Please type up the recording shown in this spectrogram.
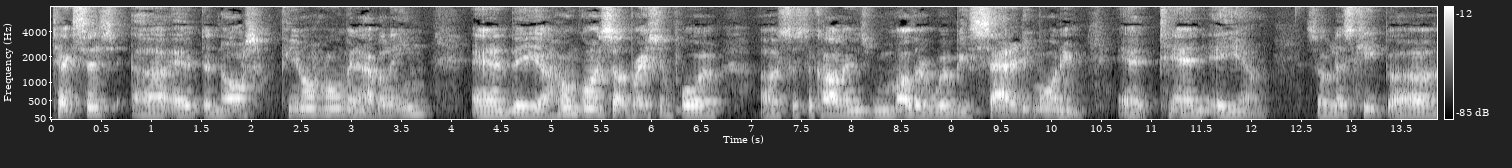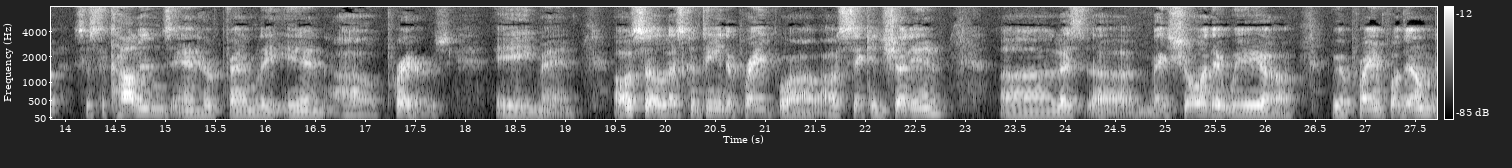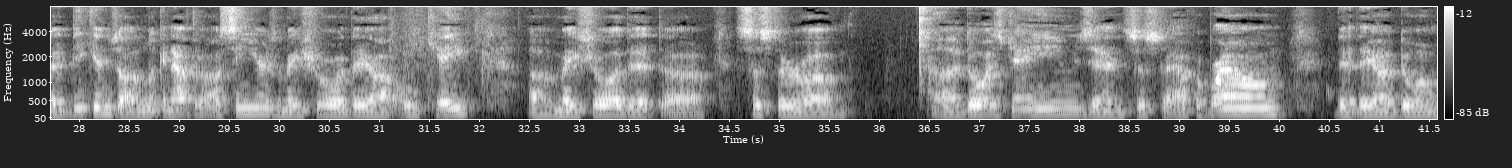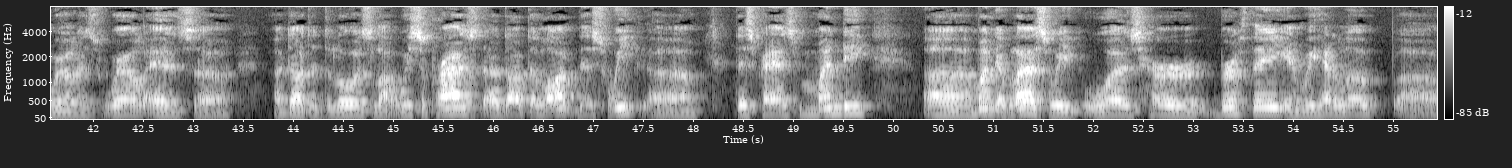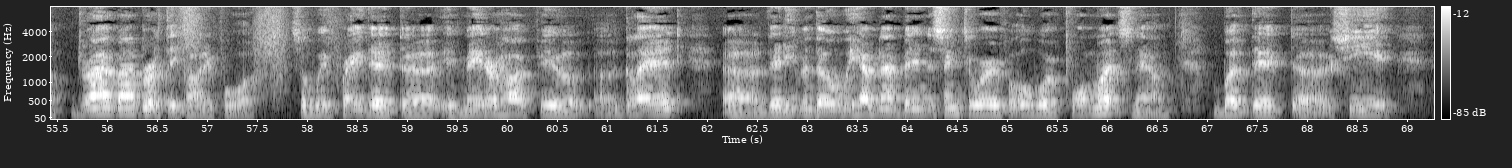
Texas, uh, at the North Funeral Home in Abilene. And the uh, homegoing celebration for uh, Sister Collins' mother will be Saturday morning at 10 a.m. So let's keep uh, Sister Collins and her family in our prayers. Amen. Also, let's continue to pray for our, our sick and shut in. Uh, let's uh, make sure that we uh, we are praying for them. The deacons are looking after our seniors to make sure they are okay. Uh, make sure that uh, Sister um, uh, Doris James and Sister Alpha Brown that they are doing well as well as Dr. Dolores Lott. We surprised uh, Dr. Lott this week, uh, this past Monday. Uh, Monday of last week was her birthday, and we had a little uh, drive-by birthday party for her. So we pray that uh, it made her heart feel glad that even though we have not been in the sanctuary for over four months now, but that she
